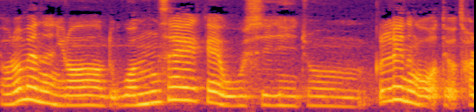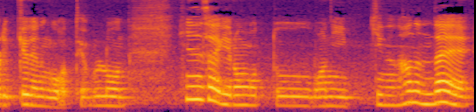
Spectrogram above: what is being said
여름에는 이런 원색의 옷이 좀 끌리는 것 같아요. 잘 입게 되는 것 같아요. 물론 흰색 이런 것도 많이 입기는 하는데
